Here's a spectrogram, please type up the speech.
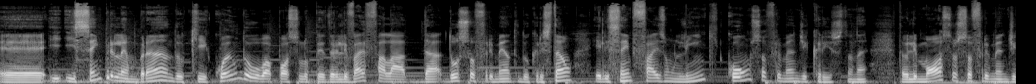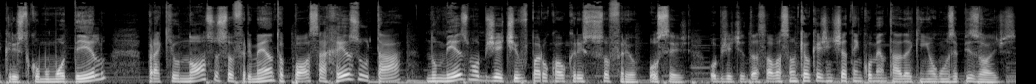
É, e, e sempre lembrando que quando o apóstolo Pedro ele vai falar da- do sofrimento do cristão, ele sempre faz um link com o sofrimento de Cristo, né? Então ele mostra o sofrimento de Cristo como modelo para que o nosso sofrimento possa resultar no mesmo objetivo para o qual Cristo sofreu, ou seja, o objetivo da salvação, que é o que a gente já tem comentado aqui em alguns episódios.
